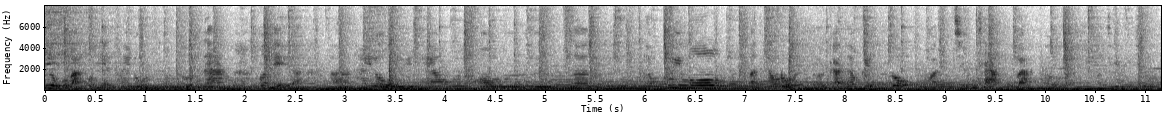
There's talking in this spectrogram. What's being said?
tiêu của bạn có thể thay đổi trong thời gian có thể đổi theo um, theo quy mô và trao đổi cả theo cái độ mà chứng chạc của bạn ở, ở trên thị trường.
